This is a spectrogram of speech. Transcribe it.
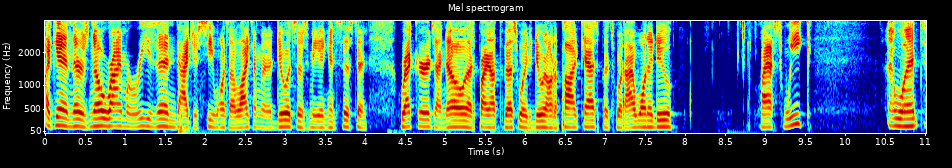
again, there's no rhyme or reason. I just see once I like, I'm going to do it. So it's me inconsistent records. I know that's probably not the best way to do it on a podcast, but it's what I want to do. Last week, I went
